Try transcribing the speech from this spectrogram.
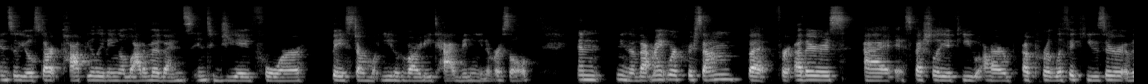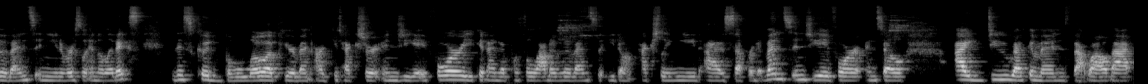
And so you'll start populating a lot of events into GA4 based on what you have already tagged in Universal. And you know that might work for some, but for others, uh, especially if you are a prolific user of events in Universal Analytics, this could blow up your event architecture in GA4. You could end up with a lot of events that you don't actually need as separate events in GA4. And so I do recommend that while that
